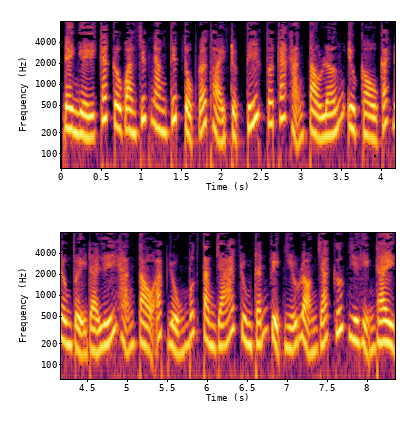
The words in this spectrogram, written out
Đề nghị các cơ quan chức năng tiếp tục đối thoại trực tiếp với các hãng tàu lớn yêu cầu các đơn vị đại lý hãng tàu áp dụng mức tăng giá chung tránh việc nhiễu loạn giá cước như hiện nay,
